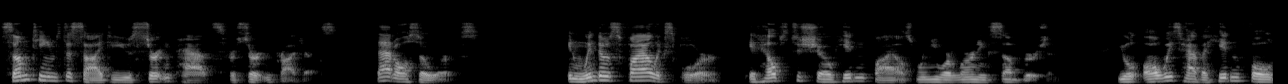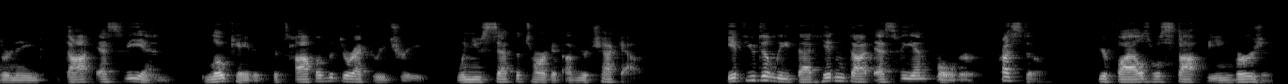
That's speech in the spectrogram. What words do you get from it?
Some teams decide to use certain paths for certain projects. That also works. In Windows File Explorer, it helps to show hidden files when you are learning Subversion. You will always have a hidden folder named .svn located at the top of the directory tree when you set the target of your checkout. If you delete that hidden .svn folder, presto, your files will stop being versioned.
